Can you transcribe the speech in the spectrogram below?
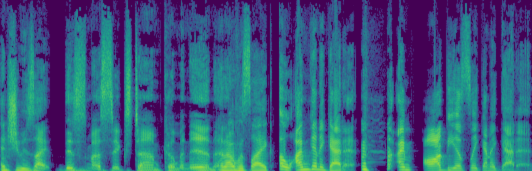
And she was like, This is my sixth time coming in. And I was like, Oh, I'm going to get it. I'm obviously going to get it.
